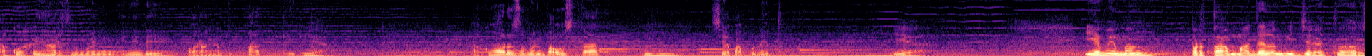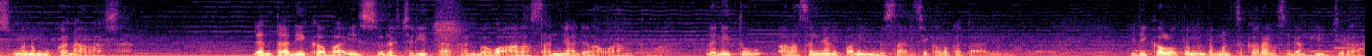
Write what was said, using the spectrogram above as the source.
aku akhirnya harus nemuin ini deh orang yang tepat gitu. Iya. Aku harus nemuin pak ustadz Mhm. siapa pun itu Iya. Iya memang pertama dalam hijrah itu harus menemukan alasan. Dan tadi Kak Bais sudah ceritakan bahwa alasannya adalah orang tua. Dan itu alasan yang paling besar sih kalau kata Ayun. Jadi kalau teman-teman sekarang sedang hijrah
